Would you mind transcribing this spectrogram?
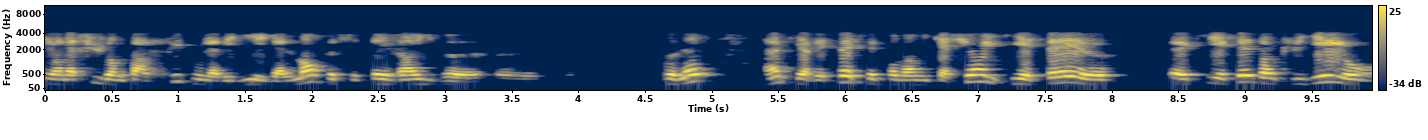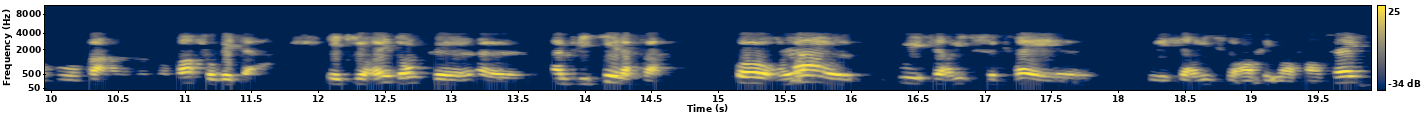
et on a su donc par la suite, vous l'avez dit également, que c'était Jean-Yves euh, hein, qui avait fait cette revendications et qui était, euh, euh, qui était donc lié au, au, on pense au bêtard, et qui aurait donc euh, euh, impliqué la femme. Or là, tous les services secrets, tous les services de renseignement français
